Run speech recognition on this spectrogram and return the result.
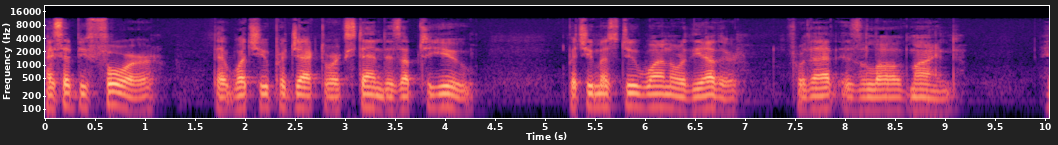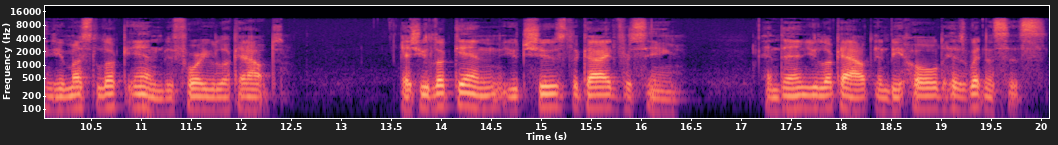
I said before that what you project or extend is up to you, but you must do one or the other, for that is the law of mind, and you must look in before you look out. As you look in, you choose the guide for seeing, and then you look out and behold his witnesses.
